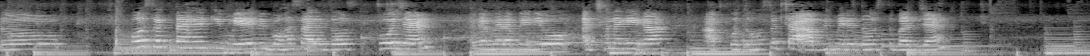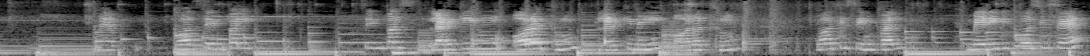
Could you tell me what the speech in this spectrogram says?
तो हो सकता है कि मेरे भी बहुत सारे दोस्त हो जाए। अगर मेरा वीडियो अच्छा लगेगा, आपको तो हो सकता है आप भी मेरे दोस्त बन जाएँ। मैं बहुत सिंपल सिंपल लड़की हूँ, औरत हूँ। लड़की नहीं, औरत हूँ। बहुत ही सिंपल। मेरी भी कोशिश है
